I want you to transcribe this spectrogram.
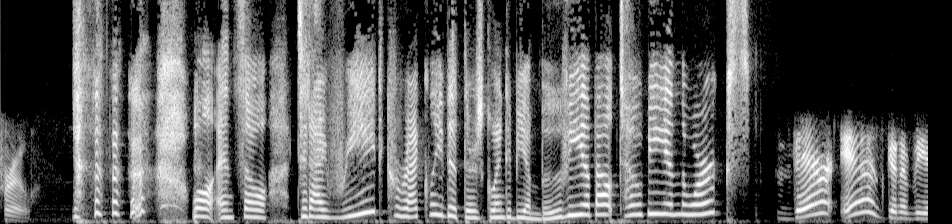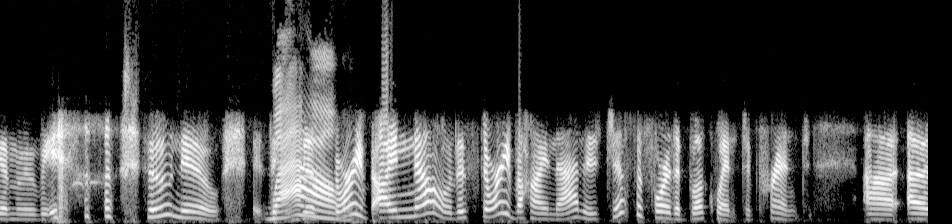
true Well, and so did I read correctly that there's going to be a movie about Toby in the works? There is going to be a movie. Who knew? Wow. The story, I know. The story behind that is just before the book went to print, uh, a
